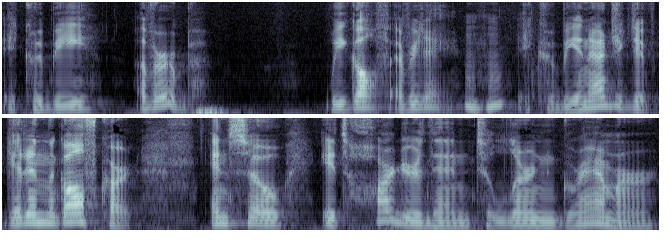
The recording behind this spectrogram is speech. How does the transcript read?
It could be a verb. We golf every day. Mm-hmm. It could be an adjective. Get in the golf cart. And so it's harder then to learn grammar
